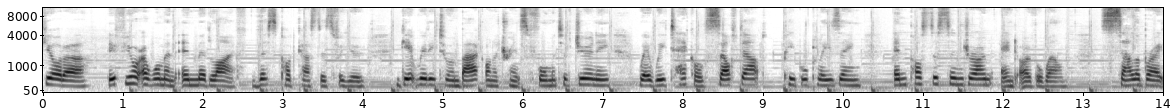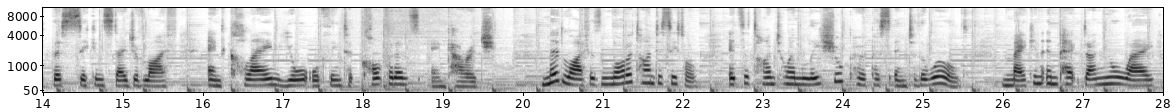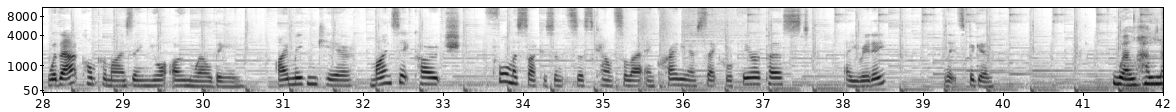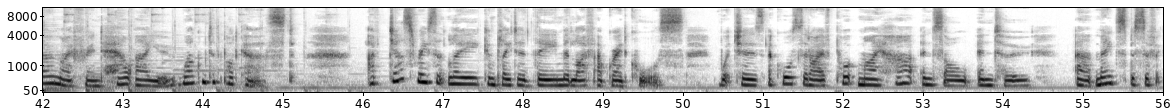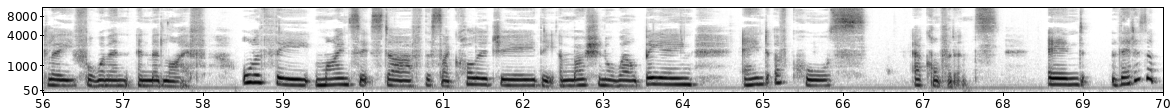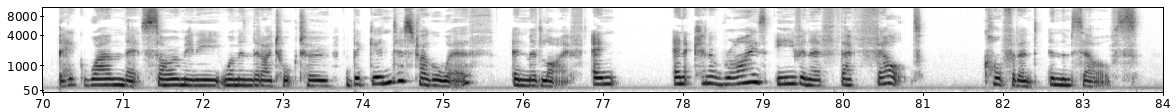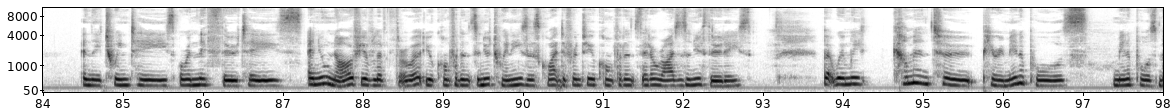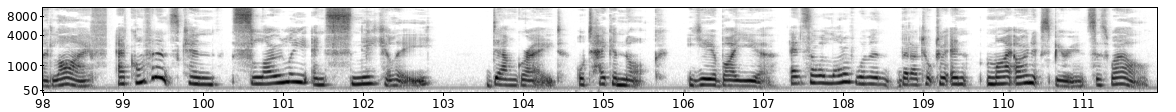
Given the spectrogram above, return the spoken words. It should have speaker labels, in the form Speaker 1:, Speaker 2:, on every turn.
Speaker 1: Kia ora. If you're a woman in midlife, this podcast is for you. Get ready to embark on a transformative journey where we tackle self doubt, people pleasing, imposter syndrome, and overwhelm. Celebrate this second stage of life and claim your authentic confidence and courage. Midlife is not a time to settle, it's a time to unleash your purpose into the world. Make an impact done your way without compromising your own well being. I'm Meegan Care, mindset coach, former psychosynthesis counselor, and craniosacral therapist. Are you ready? Let's begin.
Speaker 2: Well, hello, my friend. How are you? Welcome to the podcast. I've just recently completed the Midlife Upgrade course, which is a course that I've put my heart and soul into uh, made specifically for women in midlife. All of the mindset stuff, the psychology, the emotional well being, and of course, our confidence. And that is a big one that so many women that I talk to begin to struggle with in midlife. And and it can arise even if they've felt confident in themselves in their 20s or in their 30s. And you'll know if you've lived through it, your confidence in your 20s is quite different to your confidence that arises in your 30s. But when we come into perimenopause, menopause midlife, our confidence can slowly and sneakily downgrade or take a knock year by year. And so a lot of women that I talk to, and my own experience as well,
